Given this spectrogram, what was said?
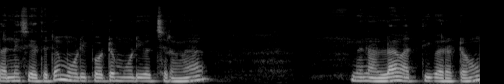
தண்ணி சேர்த்துட்டு மூடி போட்டு மூடி வச்சுருங்க. இது நல்லா வற்றி வரட்டும்.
